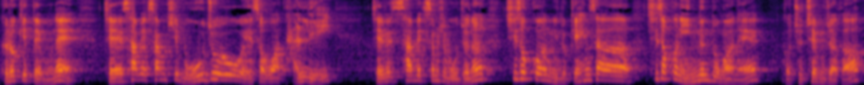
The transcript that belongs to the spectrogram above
그렇기 때문에 제 435조에서와 달리 제 435조는 취소권 이렇게 행사 취소권이 있는 동안에 그 주채무자가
